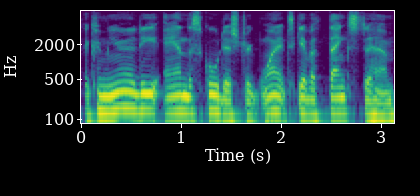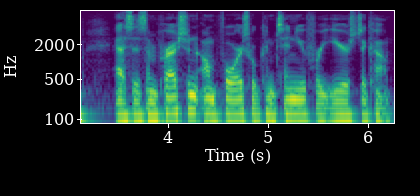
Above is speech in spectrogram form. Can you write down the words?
the community and the school district wanted to give a thanks to him as his impression on Forest will continue for years to come.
